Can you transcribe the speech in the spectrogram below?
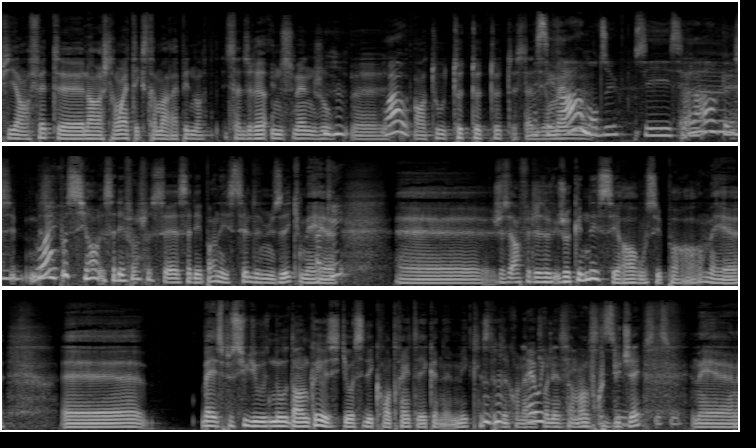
Puis en fait, euh, l'enregistrement est extrêmement rapide, donc ça durait une semaine, jour, Mhm. euh, Wow. en tout, tout, tout, tout. C'est même, rare, mon Dieu. C'est c'est Ah, rare. que- C'est Ouais. pas si rare, ça dépend, ça, ça dépend des styles de musique, mais Ok. euh, euh, je sais, en fait, j'ai aucune idée si c'est rare ou c'est pas rare, mais euh, euh, ben c'est nous, dans le cas il y a aussi, des contraintes économiques, c'est-à-dire Mhm. qu'on Ben n'avait oui, pas nécessairement ben beaucoup de budget, sûr, mais euh,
